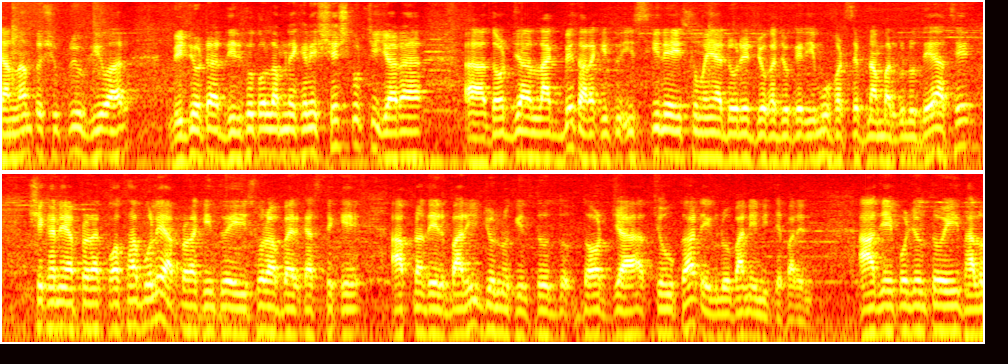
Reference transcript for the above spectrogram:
জানলাম তো সুপ্রিয় ভিউয়ার ভিডিওটা দীর্ঘ করলাম না এখানে শেষ করছি যারা দরজা লাগবে, তারা কিন্তু স্ক্রিনে এই সুমাইয়া ডোরের যোগাযোগের ইমু, হোয়াটসঅ্যাপ নাম্বারগুলো দেওয়া আছে। সেখানে আপনারা কথা বলে আপনারা কিন্তু এই সোরাব ভাইয়ের কাছ থেকে আপনাদের বাড়ির জন্য কিন্তু দরজা চৌকাট এগুলো বানিয়ে নিতে পারেন। আজ এই পর্যন্ত এই ভালো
